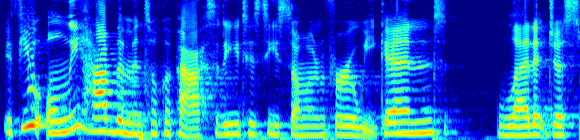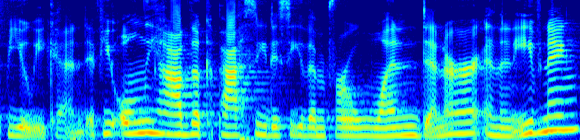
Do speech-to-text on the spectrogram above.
If you only have the mental capacity to see someone for a weekend, let it just be a weekend. If you only have the capacity to see them for one dinner in an evening,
